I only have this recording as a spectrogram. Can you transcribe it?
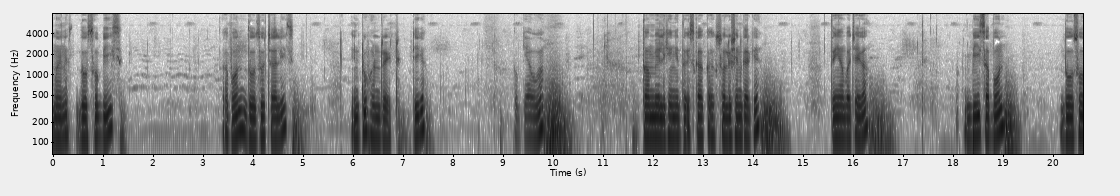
माइनस दो सौ बीस अपॉन दो सौ चालीस इंटू हंड्रेड ठीक है? तो क्या होगा तो हम ये लिखेंगे तो इसका सॉल्यूशन करके तो यहाँ बचेगा बीस अपॉन दो सौ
